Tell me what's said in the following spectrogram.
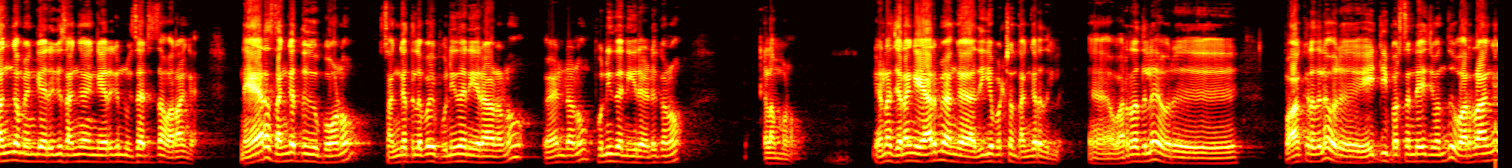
சங்கம் எங்க இருக்கு சங்கம் எங்க இருக்குன்னு விசாரிச்சு தான் வராங்க. நேரா சங்கத்துக்கு போகணும் சங்கத்துல போய் புனித நீராடணும் வேண்டணும் புனித நீரை எடுக்கணும் கிளம்பணும். ஏன்னா ஜனங்க யாருமே அங்க அதிகபட்சம் தங்குறது இல்லை அஹ் வர்றதுல ஒரு பார்க்கறதுல ஒரு எயிட்டி பர்சன்டேஜ் வந்து வர்றாங்க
